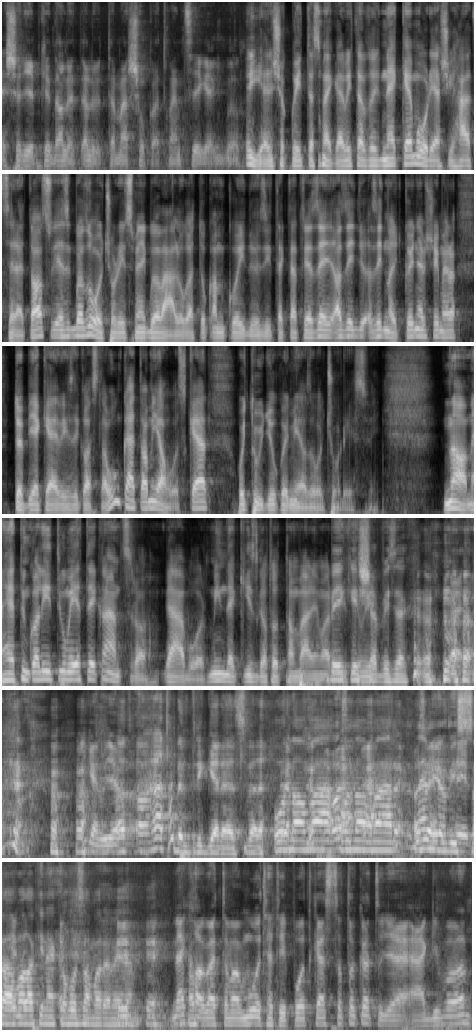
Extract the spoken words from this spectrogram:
és egyébként előtt, előtte már sokat ment cégekből. Igen, és akkor itt ezt megemlítem, hogy nekem óriási hátszeret az, hogy ezekből az olcsó részvényekből válogatok, amikor időzítek. Tehát hogy ez egy, az, egy, az egy nagy könnyebbség, mert a többiek elvégzik azt a munkát, ami ahhoz kell, hogy tudjuk, hogy mi az olcsó részvény. Na, mehetünk a lítium értékláncra, Gábor? Mindenki izgatottan várja már. a Békésebb vizek. Igen, ugye Hát, hát, ha nem triggerelsz vele. Onnan már, onnan már nem jön vissza én- én- valakinek a hozama, remélem. meghallgattam a múlt heti podcastotokat, ugye Ágival,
